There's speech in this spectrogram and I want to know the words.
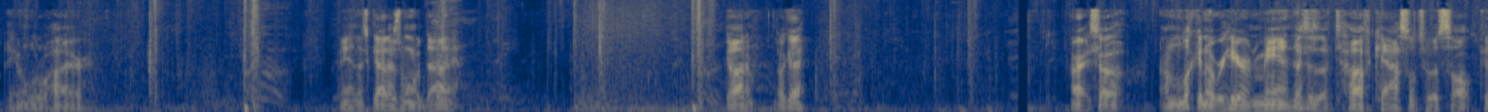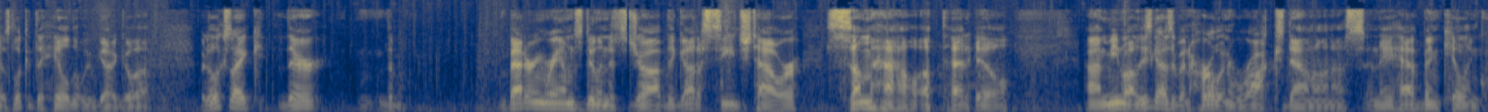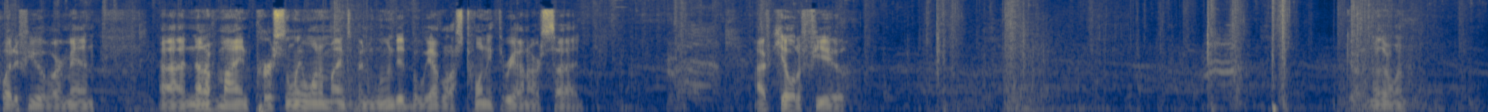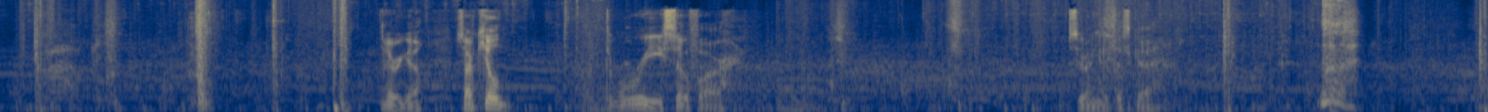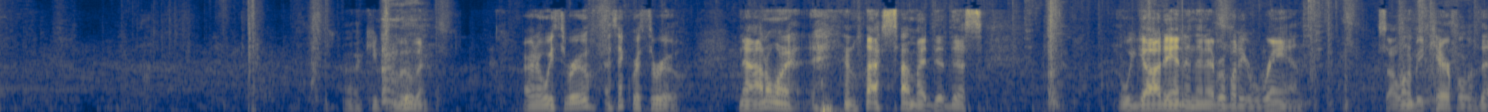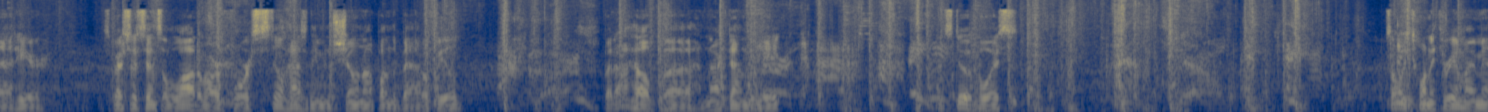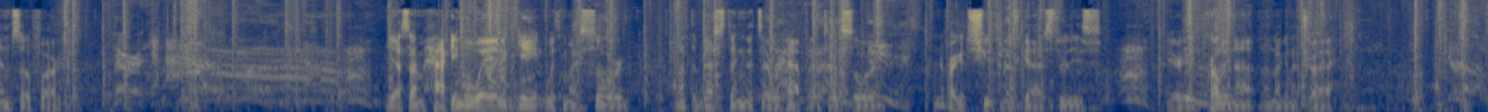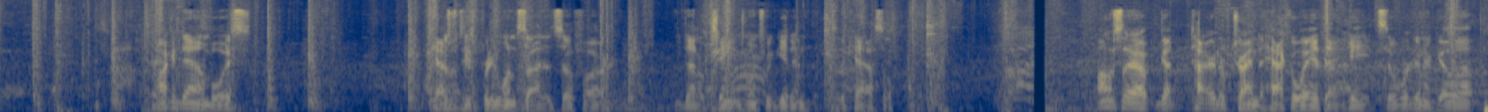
Aim a little higher. Man, this guy doesn't want to die. Got him. Okay. Alright, so I'm looking over here, and man, this is a tough castle to assault, because look at the hill that we've got to go up. But it looks like they're... The battering ram's doing its job. They got a siege tower somehow up that hill. Uh, meanwhile, these guys have been hurling rocks down on us, and they have been killing quite a few of our men. Uh, none of mine personally. One of mine's been wounded, but we have lost 23 on our side. I've killed a few. Got another one. There we go. So I've killed three so far. Let's see if I can get this guy. Oh, Alright, keeps moving. All right, are we through? I think we're through. Now, I don't want to... last time I did this, we got in and then everybody ran. So I want to be careful of that here. Especially since a lot of our force still hasn't even shown up on the battlefield. But I'll help uh, knock down the gate. Let's do it, boys. It's only 23 of my men so far. Yes, I'm hacking away at a gate with my sword. Not the best thing that's ever happened to a sword. I wonder if I could shoot these guys through these areas. Probably not. I'm not going to try. Knock it down, boys. Casualty's pretty one-sided so far. That'll change once we get into the castle. Honestly, I got tired of trying to hack away at that gate, so we're going to go up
